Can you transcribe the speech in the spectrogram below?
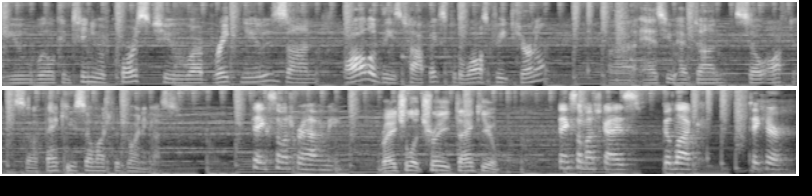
you will continue, of course, to break news on all of these topics for the Wall Street Journal, as you have done so often. So, thank you so much for joining us. Thanks so much for having me. Rachel, a treat. Thank you. Thanks so much, guys. Good luck. Take care.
